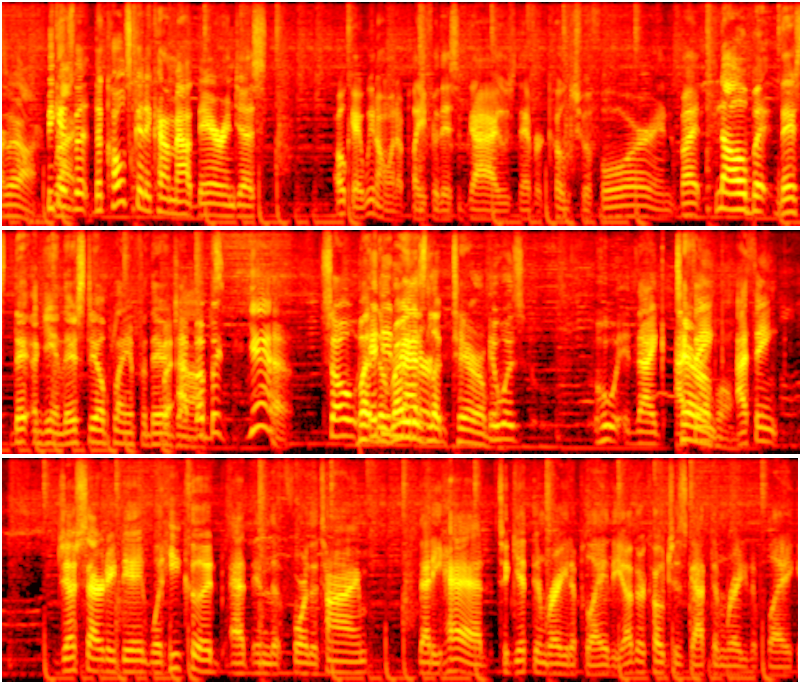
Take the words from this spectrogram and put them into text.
are. they are. Because Right. the, the Colts could have come out there and just, okay, we don't want to play for this guy who's never coached before, and but no, but they're, they again they're still playing for their but, uh, jobs. but, but yeah. So But it the didn't Raiders matter. look terrible. It was who like Terrible. I think, I think Jeff Saturday did what he could at in the for the time that he had to get them ready to play. The other coaches got them ready to play.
